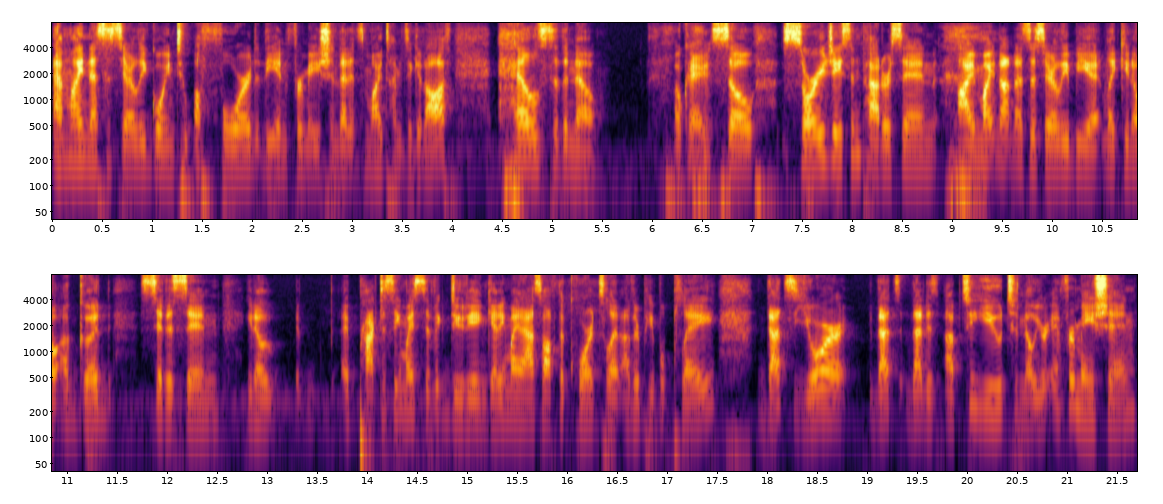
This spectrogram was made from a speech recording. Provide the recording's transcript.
am I necessarily going to afford the information that it's my time to get off? Hells to the no. Okay, so sorry, Jason Patterson. I might not necessarily be a, like you know a good citizen. You know, uh, practicing my civic duty and getting my ass off the court to let other people play. That's your that's that is up to you to know your information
